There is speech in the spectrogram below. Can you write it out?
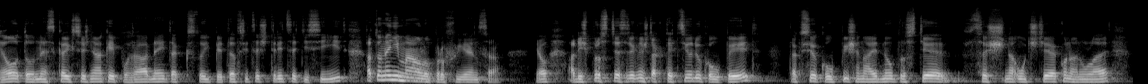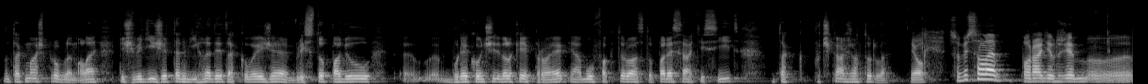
Jo, to dneska, když chceš nějaký pořádný, tak stojí 35-40 tisíc a to není málo pro freelancera. Jo? A když prostě si řekneš, tak teď si ho jdu koupit, tak si ho koupíš a najednou prostě seš na účtě jako na nule, no tak máš problém. Ale když vidíš, že ten výhled je takový, že v listopadu eh, bude končit velký projekt, já budu fakturovat 150 tisíc, no tak počkáš na tohle. Jo? Co bys ale poradil, že eh,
